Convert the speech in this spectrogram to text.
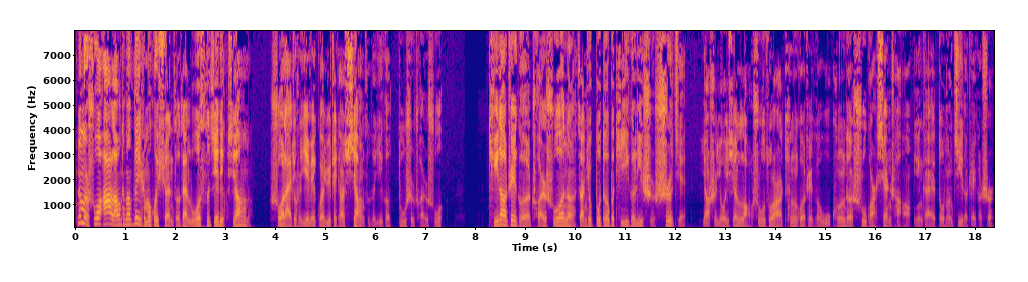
那么说，阿郎他们为什么会选择在螺丝结顶巷呢？说来就是因为关于这条巷子的一个都市传说。提到这个传说呢，咱就不得不提一个历史事件。要是有一些老书座听过这个悟空的书馆现场，应该都能记得这个事儿。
